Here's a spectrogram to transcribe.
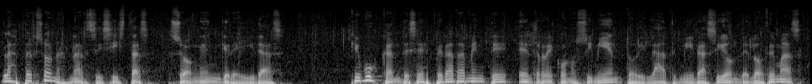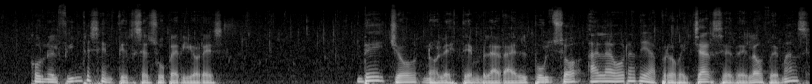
Las personas narcisistas son engreídas, que buscan desesperadamente el reconocimiento y la admiración de los demás con el fin de sentirse superiores. De hecho, no les temblará el pulso a la hora de aprovecharse de los demás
